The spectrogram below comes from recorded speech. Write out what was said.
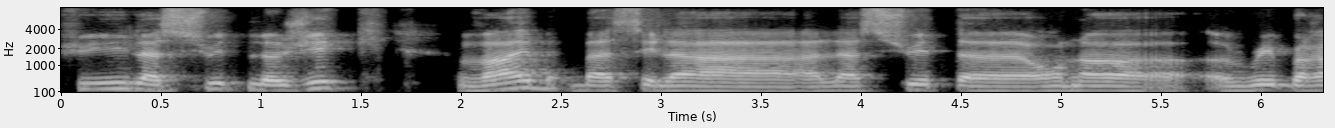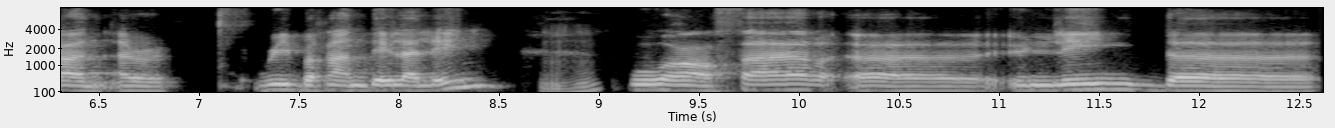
Puis la suite logique, Vibe, ben, c'est la, la, suite, euh, on a rebrandé la ligne mm-hmm. pour en faire une ligne de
